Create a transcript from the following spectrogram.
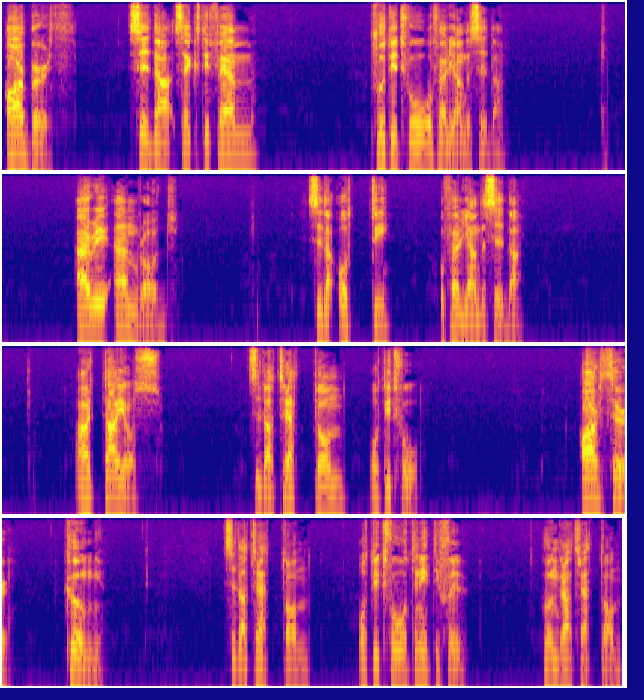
Arberth. Sida 65. 72 och följande sida. Ari Anrod sida 80 och följande sida. Artaios, sida 13, 82. Arthur, kung, sida 13, 82 till 97, 113.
